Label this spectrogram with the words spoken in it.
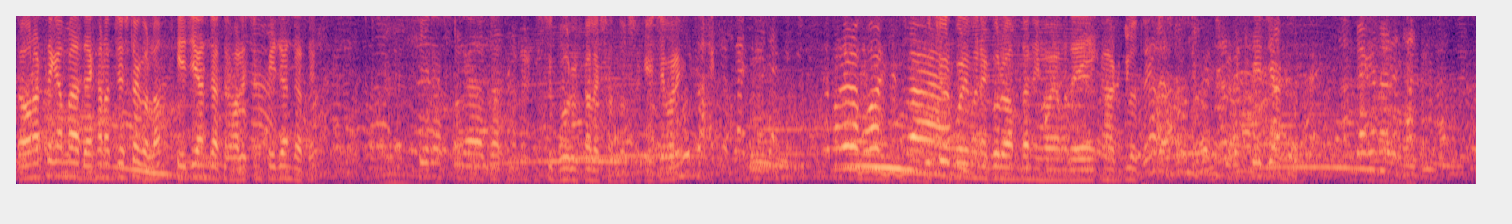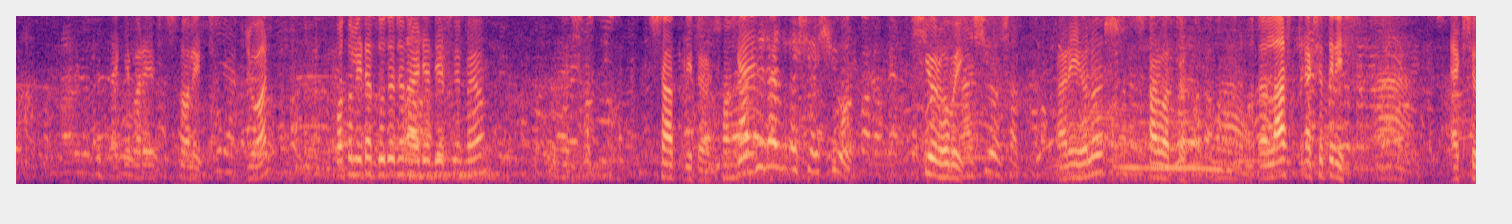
তো ওনার থেকে আমরা দেখানোর চেষ্টা করলাম, কেজিয়ান জাতের, হলিস্টিন কেজিয়ান জাতের। মানের কিছু গরুর কালেকশন দর্শক, একেবারে। প্রচুর পরিমাণে গরু আমদানি হয় আমাদের এই হাটগুলোতে একেবারে সলিড জোয়ান। কত লিটার দুধের জন্য আইডিয়া দিয়েছিলেন ভাইয়া? সাত লিটার। সঙ্গে শিওর হবেই। হ্যাঁ আর এই হলো সার বাচ্চা। হ্যাঁ। লাস্ট একশো তিরিশ। হ্যাঁ। একশো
